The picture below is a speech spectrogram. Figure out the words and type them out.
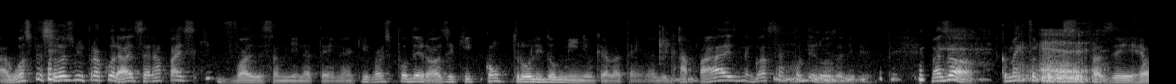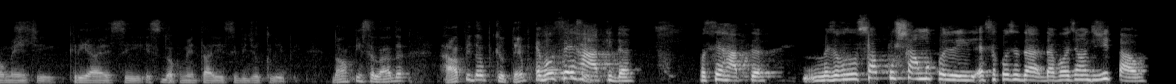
algumas pessoas me procuraram e disseram, rapaz, que voz essa menina tem, né? Que voz poderosa e que controle e domínio que ela tem, né? digo, rapaz, o negócio é poderoso ali. Mas, ó, como é que foi para você fazer realmente, criar esse, esse documentário, esse videoclipe? Dá uma pincelada rápida, porque o tempo... Eu vou ser rápida, vou ser rápida. Mas eu vou só puxar uma coisa aí. Essa coisa da, da voz é uma digital.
